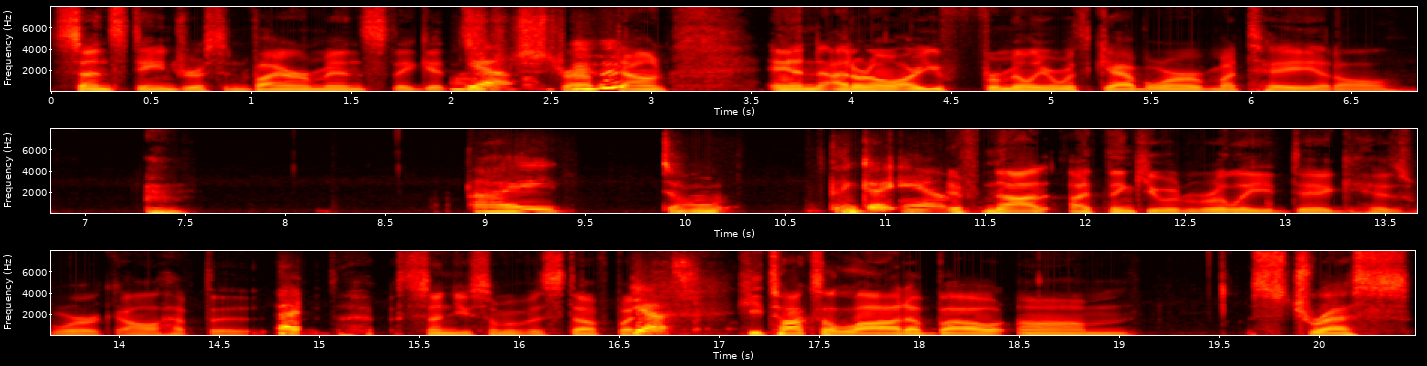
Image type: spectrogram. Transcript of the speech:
sense dangerous environments. They get Yeah. strapped down. And I don't know, are you familiar with Gabor Mate at all? I don't think I am. If not, I think you would really dig his work. I'll have to Okay. send you some of his stuff. But Yes. he talks a lot about um, stress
